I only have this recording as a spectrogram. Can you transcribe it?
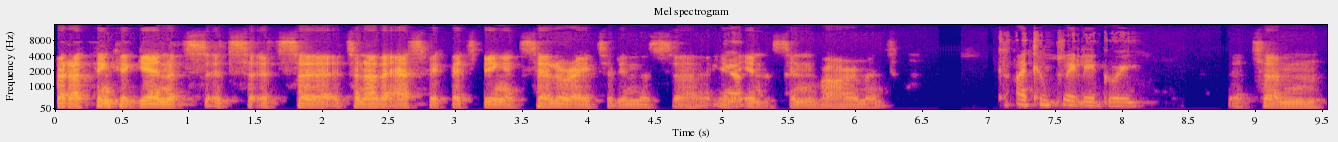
But I think again, it's it's it's uh, it's another aspect that's being accelerated in this uh, in, yeah. in this environment. I completely agree. It's um.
